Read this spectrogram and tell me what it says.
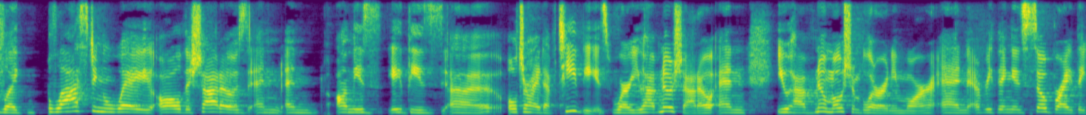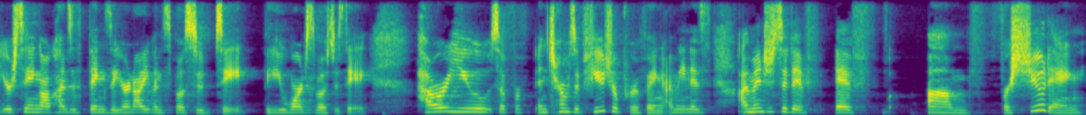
like blasting away all the shadows and and on these these uh, ultra high def TVs where you have no shadow and you have no motion blur anymore and everything is so bright that you're seeing all kinds of things that you're not even supposed to see that you weren't supposed to see. How are you? So for in terms of future proofing, I mean, is I'm interested if if um, for shooting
